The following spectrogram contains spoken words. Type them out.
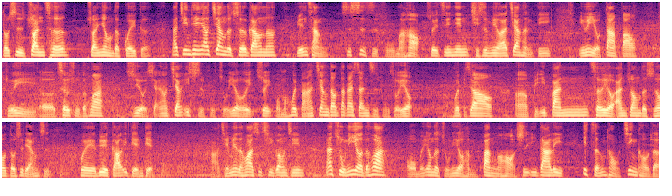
都是专车专用的规格。那今天要降的车高呢，原厂是四指幅嘛哈，所以今天其实没有要降很低，因为有大包。所以，呃，车主的话只有想要降一指幅左右而已，所以我们会把它降到大概三指幅左右，会比较呃比一般车友安装的时候都是两指，会略高一点点。啊，前面的话是七公斤，那阻尼有的话，我们用的阻尼油很棒哦，是意大利一整桶进口的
